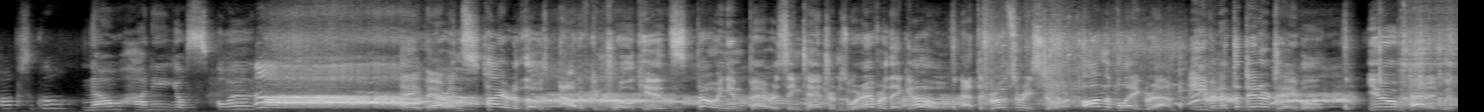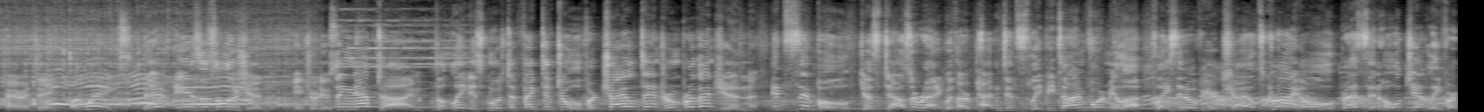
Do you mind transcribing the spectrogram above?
Popsicle? No, honey, you'll spoil your. Ah! Hey, parents. Tired of those out of control kids? Throwing embarrassing tantrums wherever they go. At the grocery store, on the playground, even at the dinner table. You've had it with parenting. But wait, there is a solution. Introducing Nap Time, the latest, most effective tool for child tantrum prevention. It's simple. Just douse a rag with our patented Sleepy Time formula, place it over your child's cry hole, press and hold gently for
